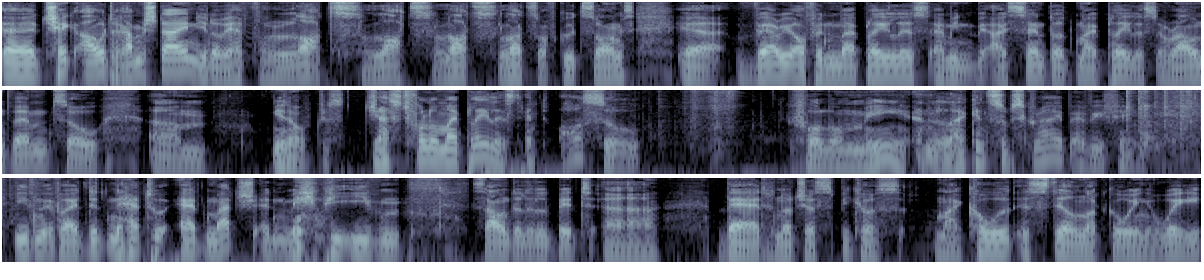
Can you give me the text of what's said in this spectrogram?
Uh, check out Rammstein. You know, we have lots, lots, lots, lots of good songs. Uh, very often in my playlist. I mean, I centered my playlist around them. So, um, you know, just just follow my playlist and also follow me and like and subscribe everything. Even if I didn't have to add much and maybe even sound a little bit uh, bad, not just because my cold is still not going away.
